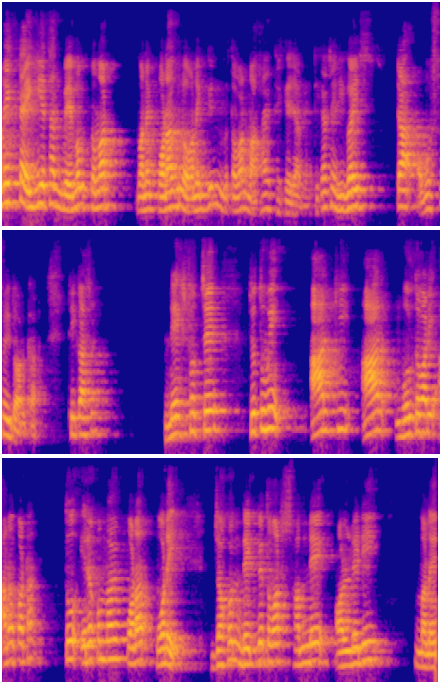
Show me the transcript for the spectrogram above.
অনেকটা এগিয়ে থাকবে এবং তোমার মানে পড়াগুলো অনেকদিন তোমার মাথায় থেকে যাবে, ঠিক আছে? রিভাইজটা অবশ্যই দরকার, ঠিক আছে? নেক্সট হচ্ছে যে তুমি আর কি, আর বলতে পারি আরও কটা? তো এরকম ভাবে পড়ার পরে যখন দেখবে তোমার সামনে অলরেডি মানে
